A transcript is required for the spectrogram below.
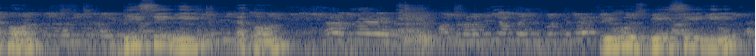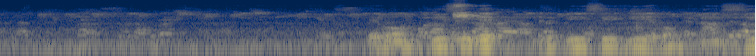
এখন বিসিই এখন ত্রিভুজ বিসিই এবং বিসিএফ এই বিসিই এবং বিসি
